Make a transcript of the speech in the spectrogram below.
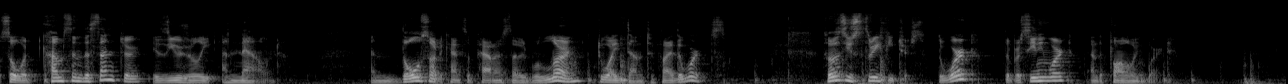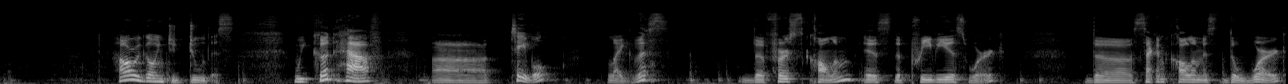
So what comes in the center is usually a noun. And those are the kinds of patterns that it will learn to identify the words. So let's use three features, the word, the preceding word, and the following word. How are we going to do this? We could have a table like this. The first column is the previous word. The second column is the word.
